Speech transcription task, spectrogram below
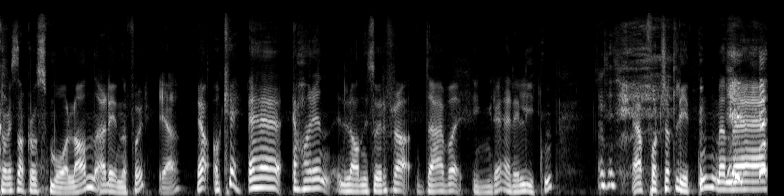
kan vi snakke om små LAN? Er det innafor? ja. Ja, OK. Eh, jeg har en LAN-historie fra da jeg var yngre, eller liten. Jeg er fortsatt liten, men eh,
